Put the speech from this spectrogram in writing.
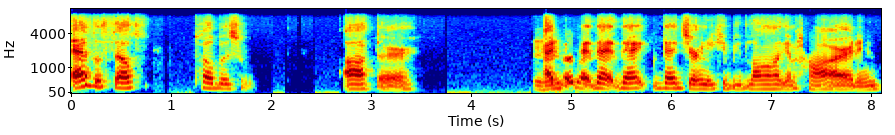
as a self-published author, mm-hmm. I know that that that that journey can be long and hard, and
